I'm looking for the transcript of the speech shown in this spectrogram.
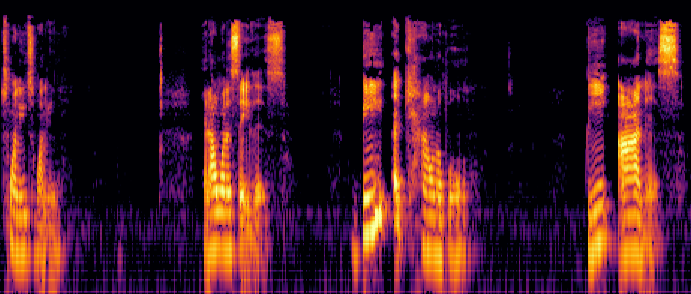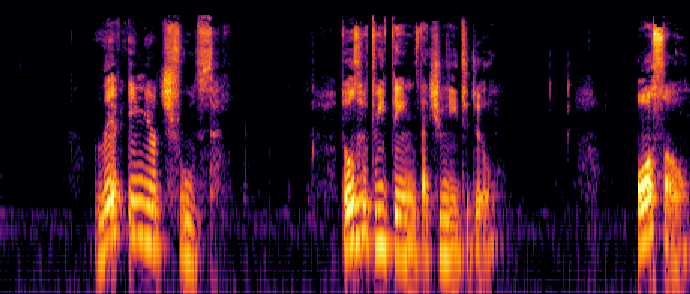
2020. And I want to say this be accountable, be honest, live in your truth. Those are the three things that you need to do. Also,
